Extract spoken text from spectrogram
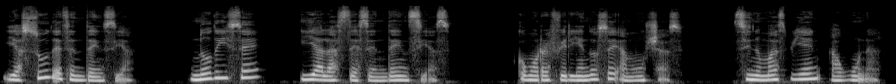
y a su descendencia. No dice y a las descendencias, como refiriéndose a muchas, sino más bien a una.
